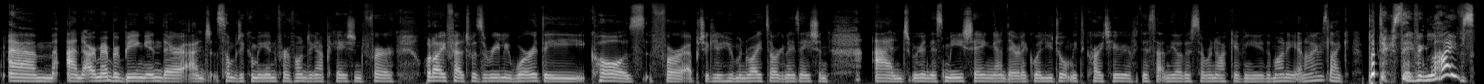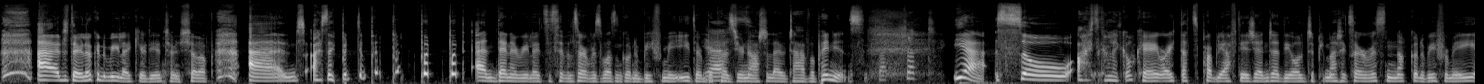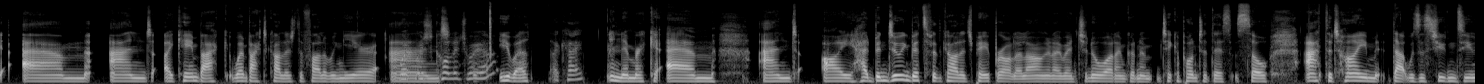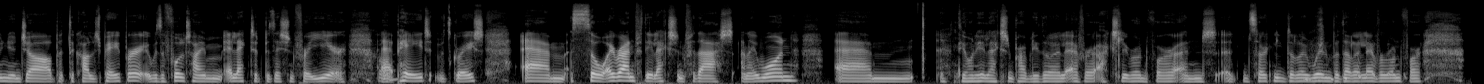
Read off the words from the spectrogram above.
Um, and I remember being in there and somebody coming in for a funding application for what I felt was a really worthy cause for a particular human rights organisation. And we were in this meeting and they were like, Well, you don't meet the criteria for this, that, and the other, so we're not giving you the money. And I was like, But they're saving lives. And they're looking at me like, You're the intern, shut up. And I was like, But, but, but, but, but. And then I realised the civil service wasn't going to be for me either because you're not allowed to have opinions. Shut. Yeah, so I was kind of like, okay, right, that's probably off the agenda, the old diplomatic service, not going to be for me. Um, and I came back, went back to college the following year, and Which college were you at? UL Okay. in Limerick. Um, and I had been doing bits for the college paper all along, and I went, you know what, I'm going to take a punt at this. So at the time, that was a students' union job at the college paper. It was a full time elected position for a year, uh, paid. It was great. Um, so I ran for the election for that, and I won. Um, the only election probably that I'll ever actually run for, and uh, certainly that I win, but that I'll ever run for.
